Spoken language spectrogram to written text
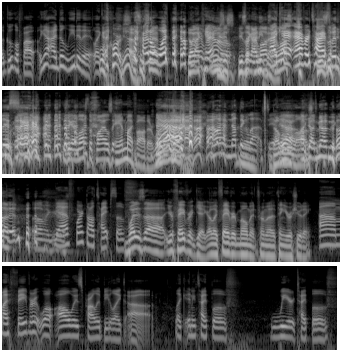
uh, Google file. Yeah, I deleted it. Like Well, of course. Yeah. That's I don't sad- want that on like, my I can't use this. He's for like, I lost- anything. I can't advertise He's with this, sir. He's like, I lost the files and my father. What- yeah, now I have nothing left. Yeah. Double Yeah, lost. I got nothing, Nothing. left. Oh my god. yeah. I've worked all types of. What is uh your favorite gig or like favorite moment from a thing you were shooting? Um, my favorite will always probably be like uh, like any type of weird type of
